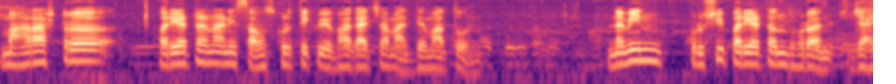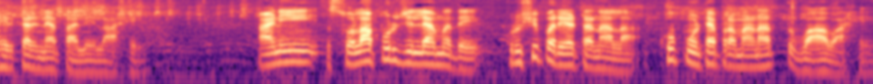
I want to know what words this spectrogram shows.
महाराष्ट्र पर्यटन आणि सांस्कृतिक विभागाच्या माध्यमातून नवीन कृषी पर्यटन धोरण जाहीर करण्यात आलेलं आहे. आणि सोलापूर जिल्ह्यामध्ये कृषी पर्यटनाला खूप मोठ्या प्रमाणात वाव आहे.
